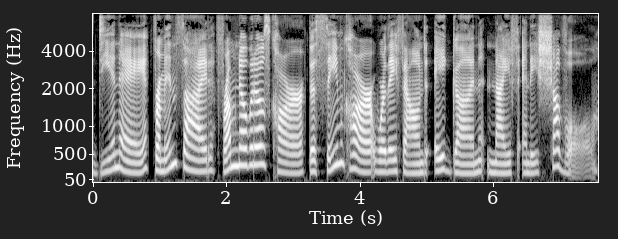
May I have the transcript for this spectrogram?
DNA from inside from Nwobodo's car, the same car where they found a gun, knife, and a shovel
